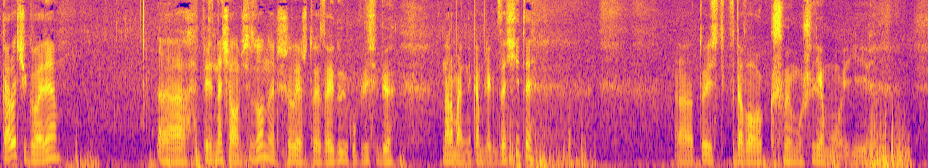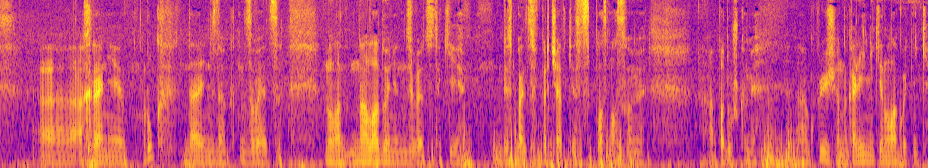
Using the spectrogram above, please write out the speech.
Короче говоря, Э, перед началом сезона решил я, что я зайду и куплю себе нормальный комплект защиты. Э, то есть вдобавок к своему шлему и э, охране рук, да, я не знаю, как это называется. Но на ладони надеваются такие без пальцев перчатки с пластмассовыми подушками. Куплю еще наколенники и налокотники.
